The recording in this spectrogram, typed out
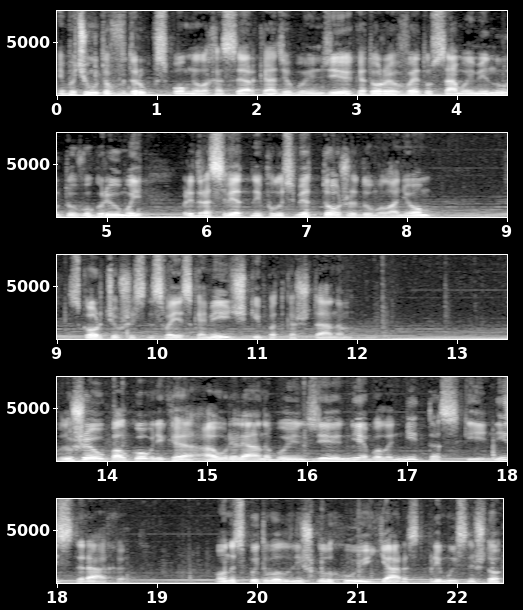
и почему-то вдруг вспомнил о Хосе Аркадию Буэндио, который в эту самую минуту в угрюмой предрассветной полутьме тоже думал о нем, скорчившись на своей скамеечке под каштаном. В душе у полковника Аурелиана Буэнди не было ни тоски, ни страха. Он испытывал лишь глухую ярость при мысли, что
